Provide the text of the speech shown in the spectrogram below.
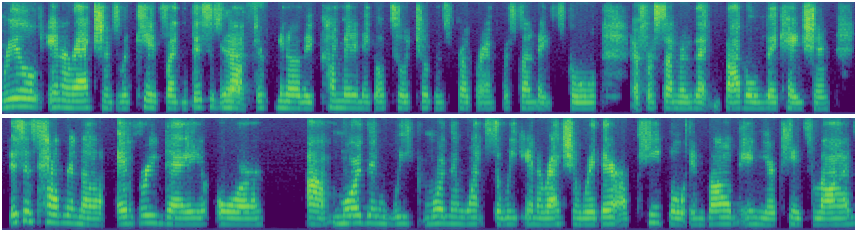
real interactions with kids. Like this is yes. not just, you know, they come in and they go to a children's program for Sunday school or for summer Bible vacation. This is having a everyday or um, more than week, more than once a week interaction where there are people involved in your kids' lives,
